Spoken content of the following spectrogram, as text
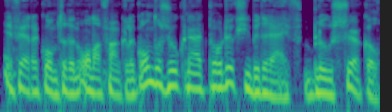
En verder komt er een onafhankelijk onderzoek naar het productiebedrijf Blue Circle.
